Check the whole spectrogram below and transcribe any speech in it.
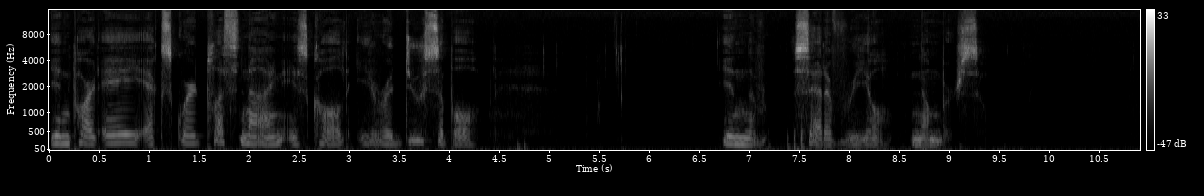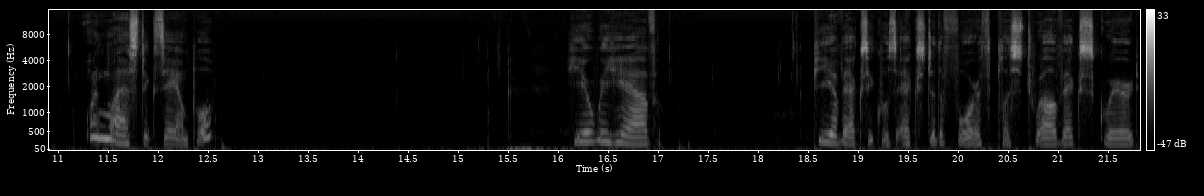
In part A, x squared plus 9 is called irreducible in the set of real numbers. One last example. Here we have p of x equals x to the fourth plus 12x squared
